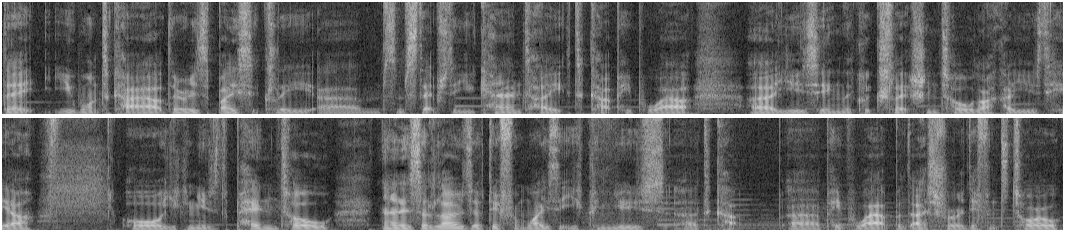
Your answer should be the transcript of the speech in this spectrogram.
that you want to cut out there is basically um, some steps that you can take to cut people out uh, using the quick selection tool like I used here or you can use the pen tool. Now there's a loads of different ways that you can use uh, to cut uh, people out but that's for a different tutorial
